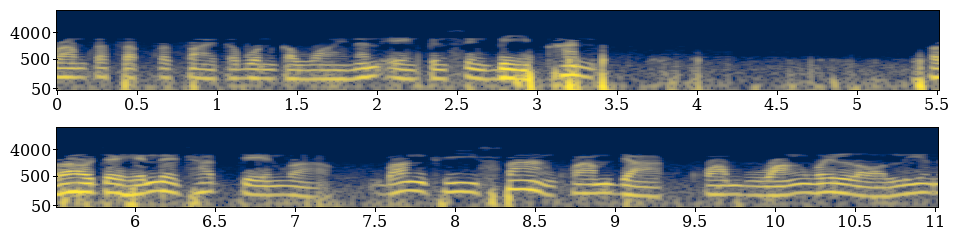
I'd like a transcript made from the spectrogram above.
ความกระสับกระส่ายกระวนกระวายนั่นเองเป็นสิ่งบีบคั้น เราจะเห็นได้ชัดเจนว่า บางทีสร้างความอยากความหวังไว้หล่อเลี้ยง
